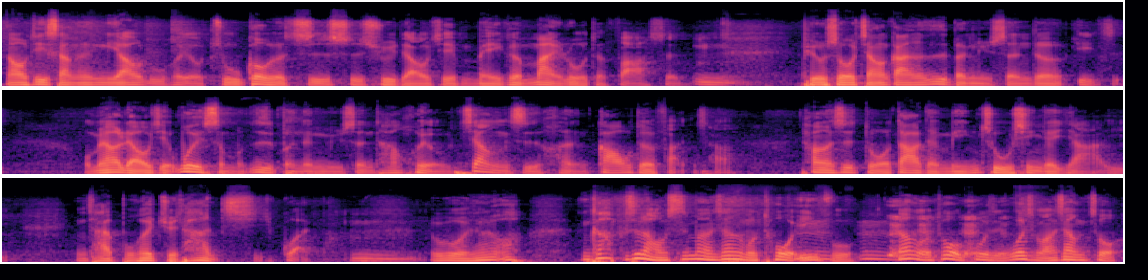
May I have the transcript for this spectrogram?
然后第三个，你要如何有足够的知识去了解每一个脉络的发生？嗯，比如说讲到刚刚日本女生的例子，我们要了解为什么日本的女生她会有这样子很高的反差，她们是多大的民族性的压抑，你才不会觉得她很奇怪嘛？嗯，如果他说哦，你刚刚不是老师吗？你像什么脱衣服，然后什么脱裤子，你为什么要这样做？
